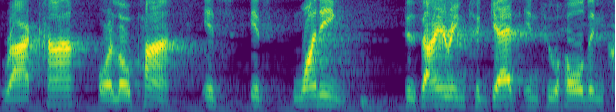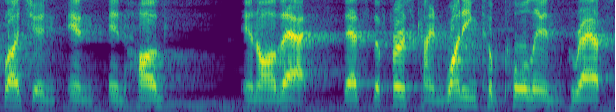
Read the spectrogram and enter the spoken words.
raka or lopa. It's, it's wanting, desiring to get into hold and clutch and, and, and hug and all that. That's the first kind, wanting to pull in, grasp,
